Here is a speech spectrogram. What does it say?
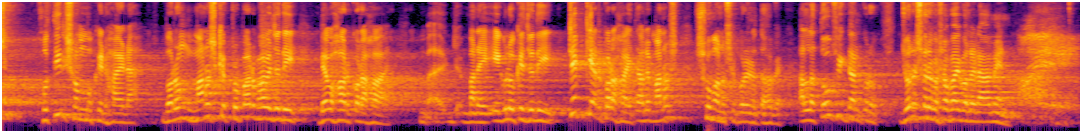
ক্ষতির সম্মুখীন হয় না। বরং মানুষকে প্রপারভাবে যদি ব্যবহার করা হয় মানে এগুলোকে যদি টেক কেয়ার করা হয়, তাহলে মানুষ সুমানুষে পরিণত হবে। আল্লাহ তৌফিক দান করুক। জোরে সোরে সবাই বলেন, আমেন।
